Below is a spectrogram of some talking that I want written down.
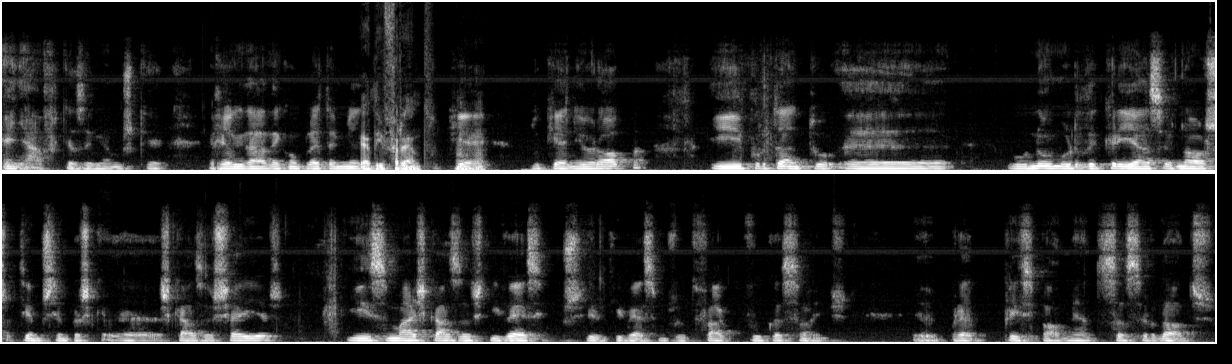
Em África sabemos que a realidade é completamente é diferente do que, é, uhum. é, do que é na Europa e, portanto, eh, o número de crianças, nós temos sempre as, as casas cheias e se mais casas tivéssemos, se tivéssemos de facto vocações, eh, para, principalmente sacerdotes,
